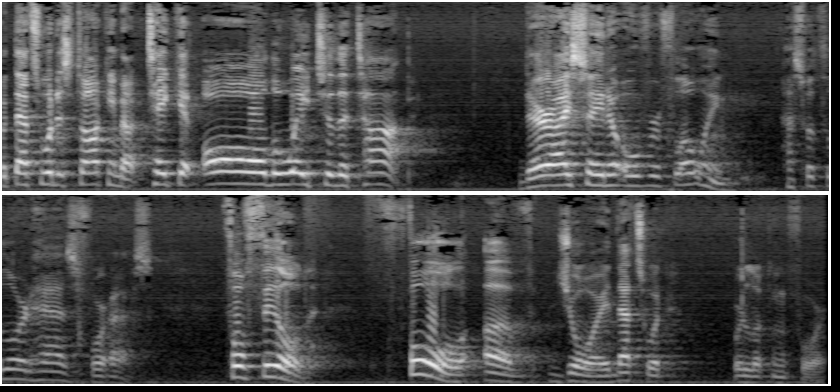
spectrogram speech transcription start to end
but that's what it's talking about. Take it all the way to the top. Dare I say to overflowing. That's what the Lord has for us. Fulfilled, full of joy. That's what we're looking for.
